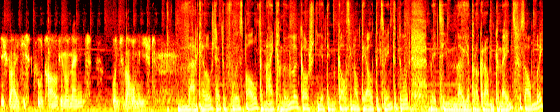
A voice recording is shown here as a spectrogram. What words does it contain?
die Schweiz ist gut drauf im Moment und warum nicht? Wer keine Lust hat auf Fußball, der Mike Müller gastiert im Casino Theater zu Winterthur mit seinem neuen Programm Gemeinsversammlung.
